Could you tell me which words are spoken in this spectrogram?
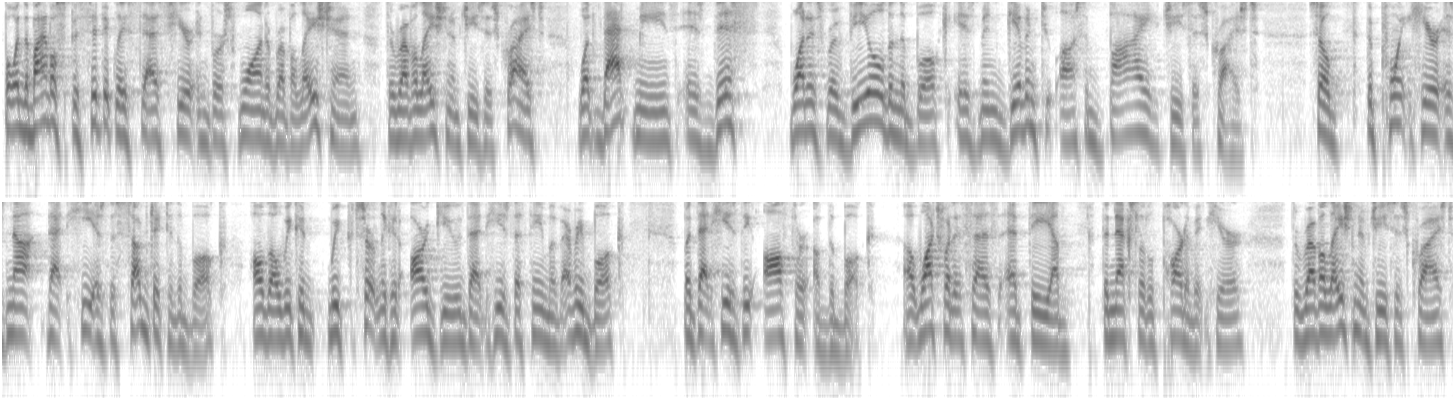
But when the Bible specifically says here in verse 1 of Revelation, the revelation of Jesus Christ, what that means is this, what is revealed in the book, has been given to us by Jesus Christ. So the point here is not that he is the subject of the book, although we could we certainly could argue that he's the theme of every book, but that he is the author of the book. Uh, watch what it says at the uh, the next little part of it here. The revelation of Jesus Christ,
